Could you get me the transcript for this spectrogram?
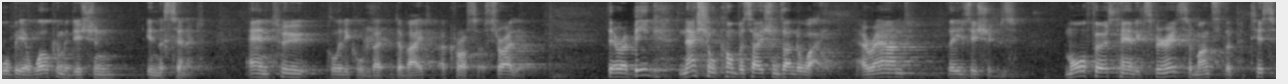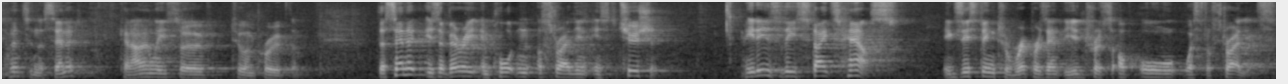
will be a welcome addition in the Senate and to political de debate across Australia. There are big national conversations underway around these issues. More first-hand experience amongst the participants in the Senate can only serve to improve them. The Senate is a very important Australian institution. It is the state's house existing to represent the interests of all West Australians,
